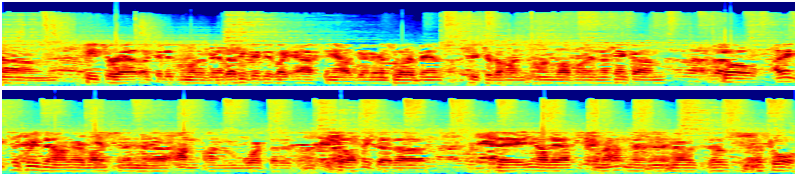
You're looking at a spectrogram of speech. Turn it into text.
um, featurette, like they did some other bands. I think they did like Asking Alexandria and some other bands featured on on Loveline. I think, um, so I think since we've been on there a bunch and uh, on on Warped, that is, so I think that uh, they, you know, they asked us to come out and, and that was that was, that was cool.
